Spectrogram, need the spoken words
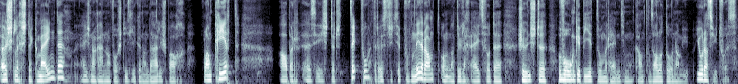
östlichsten Gemeinden. Ist nachher noch von Stieslingen und Erlischbach flankiert. Aber es ist der Zipfel, der österreichische Zipfel vom Niederamt und natürlich eines der schönsten Wohngebiete, die wir haben im Kanton Solothurn am Jura-Südfuss.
